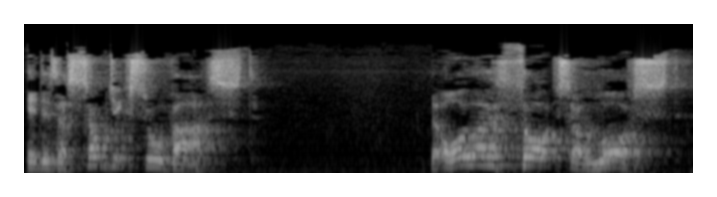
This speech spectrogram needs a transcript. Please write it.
It is a subject so vast that all our thoughts are lost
